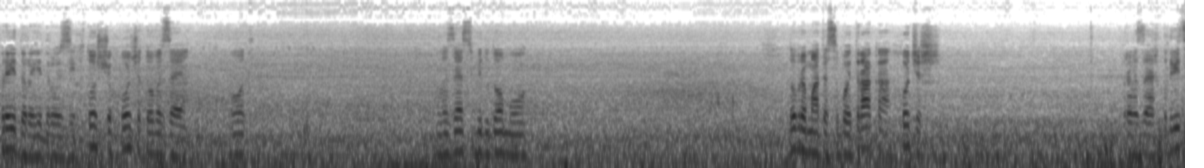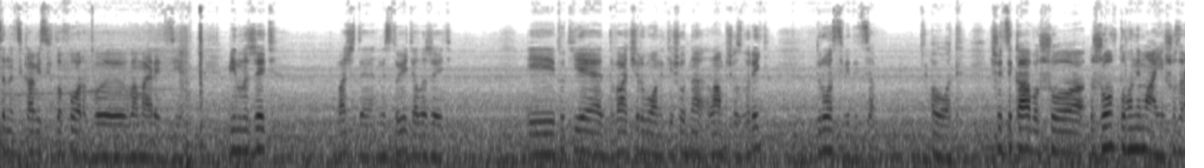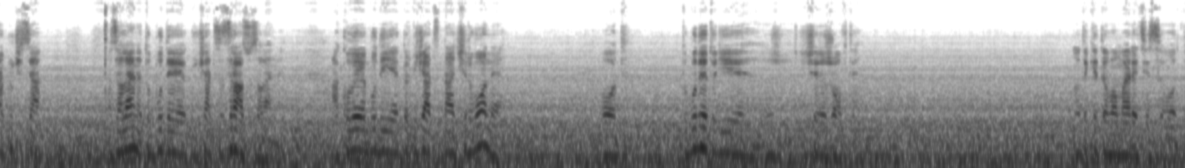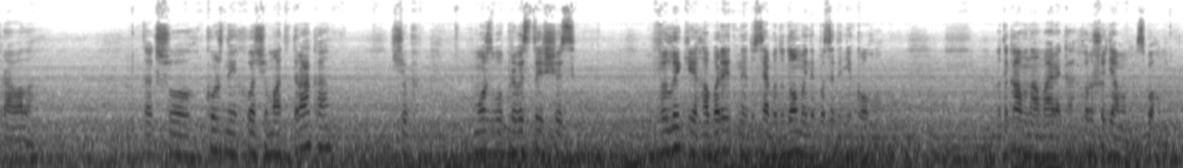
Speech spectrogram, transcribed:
Привіт, дорогі друзі! Хто що хоче, то везе. От. Везе собі додому. Добре мати з собою трака. Хочеш? Привезеш. Подивіться на цікавий світлофор в, в Америці. Він лежить, бачите, не стоїть, а лежить. І тут є два червоних, якщо одна лампочка згорить, друга світиться. От. Що цікаво, що жовтого немає. Якщо зараз включиться зелене, то буде включатися зразу зелене. А коли буде переключатися на червоне, от, то буде тоді через жовте. Ну таке то в Америці це от правила. Так що кожен хоче мати трака, щоб можна було привезти щось велике, габаритне до себе додому і не просити нікого. Вона Америка. хорошо дямо з Богом.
